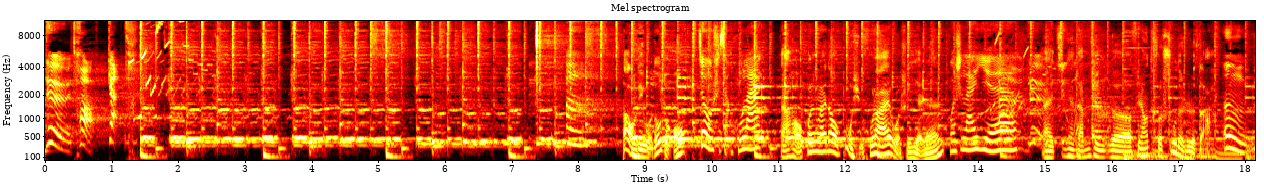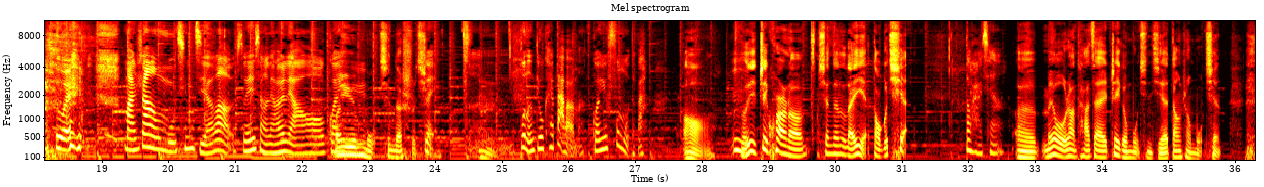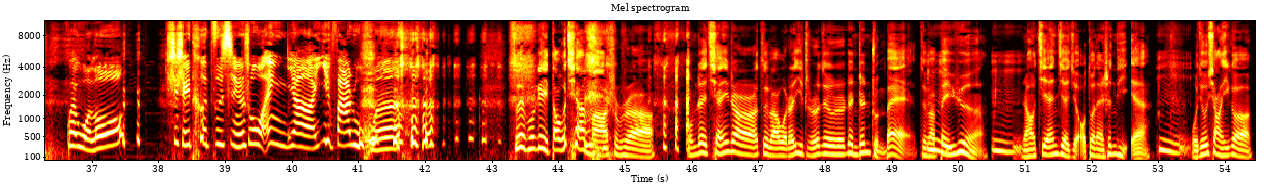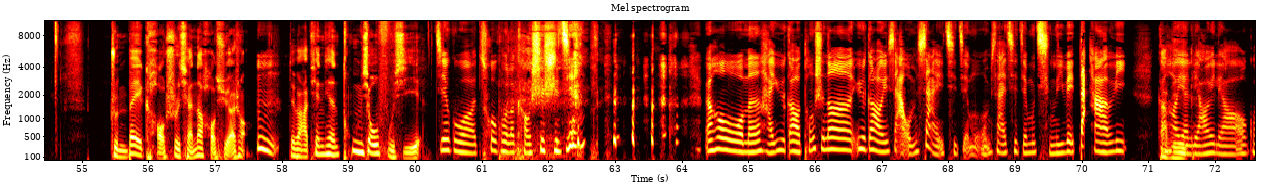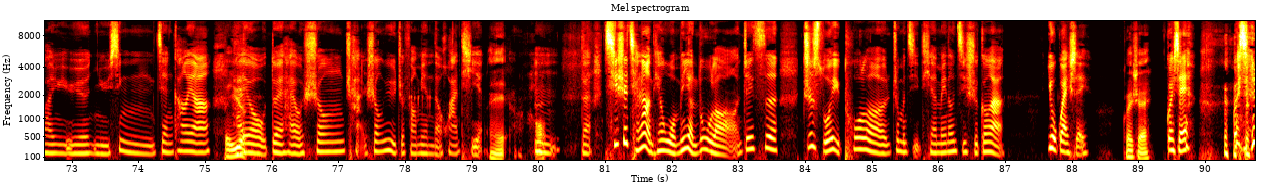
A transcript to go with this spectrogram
deux, trois, quatre. 道理我都懂。就是想胡来。大家好，欢迎来到不许胡来，我是野人。我是来也。哎，今天咱们是一个非常特殊的日子啊。嗯，对，马上母亲节了，所以想聊一聊关关于母亲的事情。对，嗯，不能丢开爸爸嘛，关于父母的吧。哦，嗯，所以这块儿呢，先跟来也道个歉。道啥歉啊？呃，没有让他在这个母亲节当上母亲。怪我喽。是谁特自信说我哎呀一发入魂？所以不是给你道个歉吗？是不是？我们这前一阵儿对吧？我这一直就是认真准备对吧？嗯备孕，嗯然后戒烟戒酒，锻炼身体，嗯我就像一个准备考试前的好学生，嗯，对吧？天天通宵复习。结果错过了考试时间。然后我们还预告，同时呢，预告一下我们下一期节目。我们下一期节目请了一位大 V，刚好也聊一聊关于女性健康呀，还，有对，还有生产生育这方面的话题。哎，好，嗯，对，其实前两天我们也录了，这次之所以拖了这么几天没能及时更啊，又怪谁？怪谁？怪谁？怪谁？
